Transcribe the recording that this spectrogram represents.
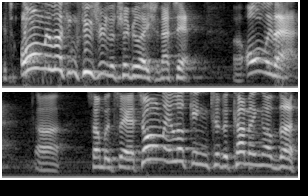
it's only looking future to the tribulation. That's it. Uh, only that. Uh, some would say it's only looking to the coming of the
